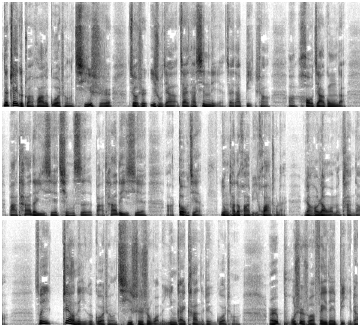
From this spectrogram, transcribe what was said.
那这个转化的过程，其实就是艺术家在他心里，在他笔上啊后加工的。把他的一些情思，把他的一些啊构建，用他的画笔画出来，然后让我们看到。所以这样的一个过程，其实是我们应该看的这个过程，而不是说非得比着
